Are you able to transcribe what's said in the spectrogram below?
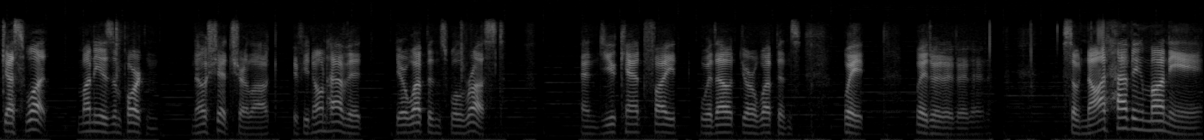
Guess what? Money is important. No shit, Sherlock. If you don't have it, your weapons will rust. And you can't fight without your weapons. Wait, wait, wait, wait, wait, wait. So not having money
